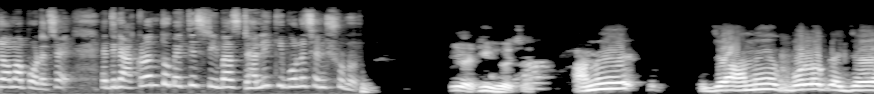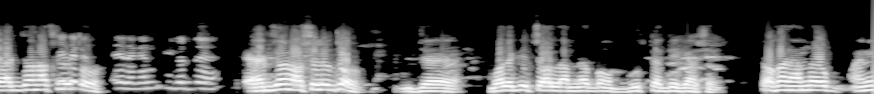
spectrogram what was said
জমা পড়েছে। এদিন আক্রান্ত ব্যক্তি শ্রীবাস ঢালি কি বলেছেন শুনুন। কি হয়েছে? আমি যে আমি বলল কি যে একজন আসছিল তো। এই দেখেন কি করতে একজন আসছিল তো যে বলে কি চল আমরা ব- বুথটা দেখে আসি। তখন আমরা আমি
